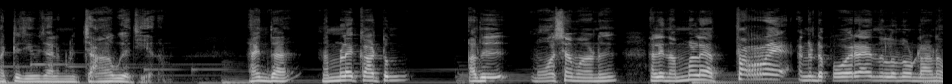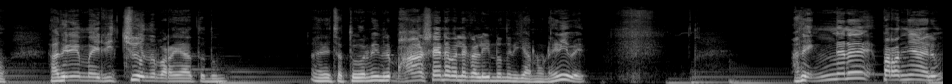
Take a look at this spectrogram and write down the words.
മറ്റ് ജീവജാലങ്ങളും ചാവുക ചെയ്യണം. അതെന്താ? നമ്മളെക്കാട്ടും അത് മോശമാണ്. അല്ലെ നമ്മളെ അത്ര അങ്ങോട്ട് പോരാ എന്നുള്ളതുകൊണ്ടാണോ അതിനെ മരിച്ചു എന്ന് പറയാത്തതും? അതിനെ ചത്തു പറഞ്ഞാൽ ഇതിന്റെ ഭാഷേന്റെ വല്ല കളിയുണ്ടോയെന്ന് എനിക്ക് അറിഞ്ഞുകൊണ്ട് എനിവേ അതെങ്ങനെ പറഞ്ഞാലും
